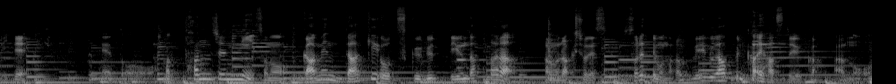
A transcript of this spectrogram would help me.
りで、えーとまあ、単純にその画面だけを作るっていうんだったらあの楽勝です。それってもなんかウェブアプリ開発というかあの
